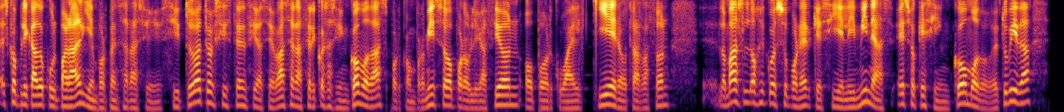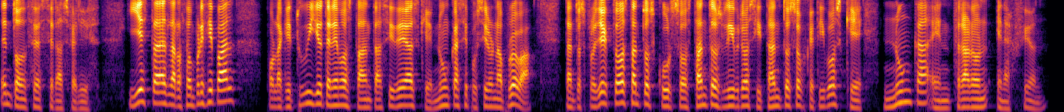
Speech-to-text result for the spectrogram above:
es complicado culpar a alguien por pensar así. Si toda tu existencia se basa en hacer cosas incómodas, por compromiso, por obligación o por cualquier otra razón, eh, lo más lógico es suponer que si eliminas eso que es incómodo de tu vida, entonces serás feliz. Y esta es la razón principal por la que tú y yo tenemos tantas ideas que nunca se pusieron a prueba. Tantos proyectos, tantos cursos, tantos libros y tantos objetivos que nunca entraron en acción.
